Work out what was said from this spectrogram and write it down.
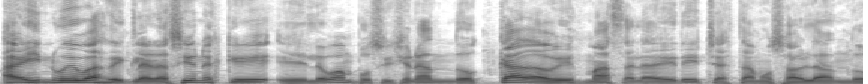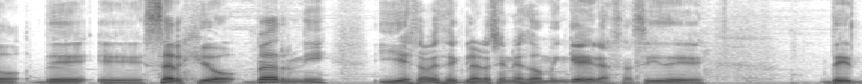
Hay nuevas declaraciones que eh, lo van posicionando cada vez más a la derecha. Estamos hablando de eh, Sergio Berni y esta vez declaraciones domingueras, así de de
